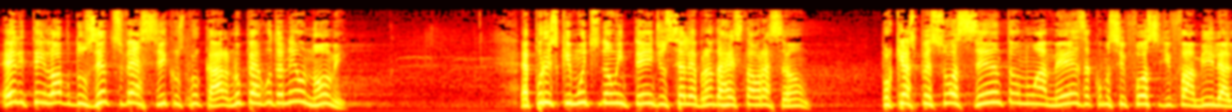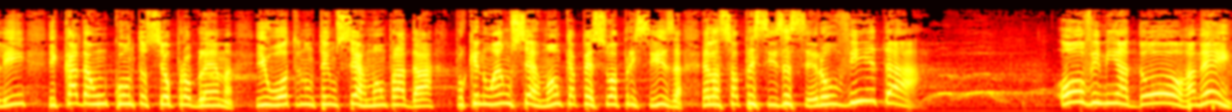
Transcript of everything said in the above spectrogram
Ele tem logo 200 versículos para o cara, não pergunta nem o nome. É por isso que muitos não entendem o celebrando a restauração. Porque as pessoas sentam numa mesa como se fosse de família ali e cada um conta o seu problema e o outro não tem um sermão para dar, porque não é um sermão que a pessoa precisa, ela só precisa ser ouvida. Ouve minha dor, amém?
